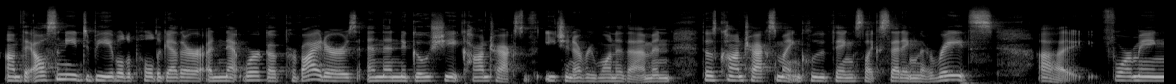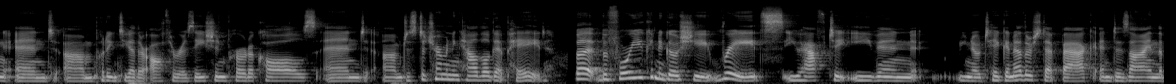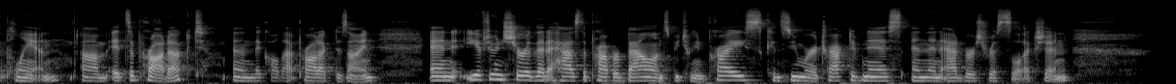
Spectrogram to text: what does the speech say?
Um, they also need to be able to pull together a network of providers and then negotiate contracts with each and every one of them. And those contracts might include things like setting their rates, uh, forming and um, putting together authorization protocols, and um, just determining how they'll get paid. But before you can negotiate rates, you have to even you know take another step back and design the plan. Um, it's a product, and they call that product design. And you have to ensure that it has the proper balance between price, consumer attractiveness, and then adverse risk selection.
